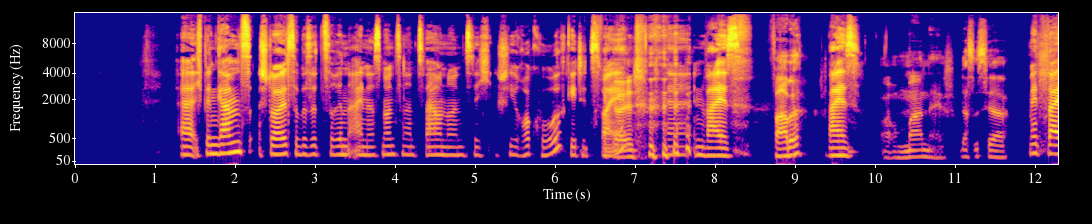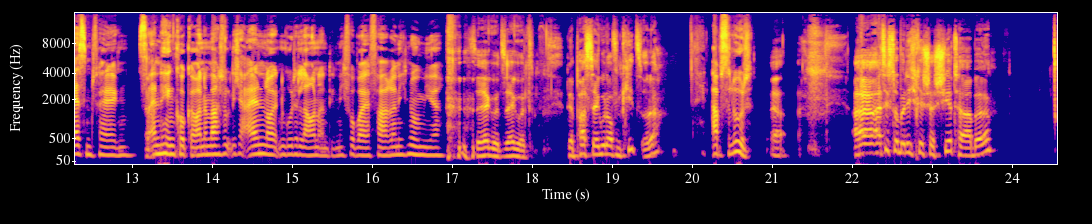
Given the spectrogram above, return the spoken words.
Äh, ich bin ganz stolze Besitzerin eines 1992 Scirocco GT2 Geil. äh, in weiß. Farbe? Weiß. Oh Mann, ey. Das ist ja. Mit weißen Felgen. Das ist ein Hingucker und er macht wirklich allen Leuten gute Laune, an denen ich vorbeifahre, nicht nur mir. Sehr gut, sehr gut. Der passt sehr gut auf den Kiez, oder? Absolut. Ja. Äh, als ich so über dich recherchiert habe,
